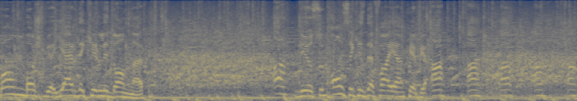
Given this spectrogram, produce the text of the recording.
Bomboş bir yerde kirli donlar. Ah diyorsun 18 defa yankı yapıyor. Ah ah ah ah ah.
